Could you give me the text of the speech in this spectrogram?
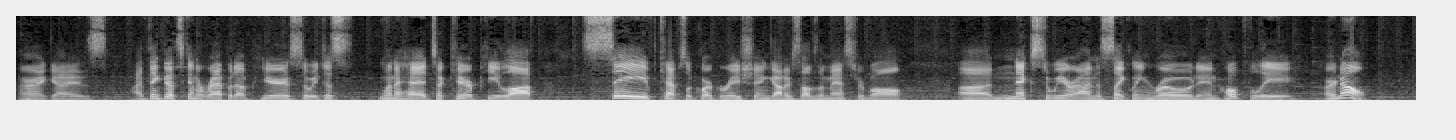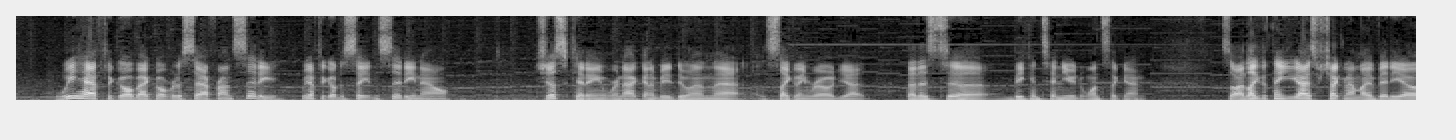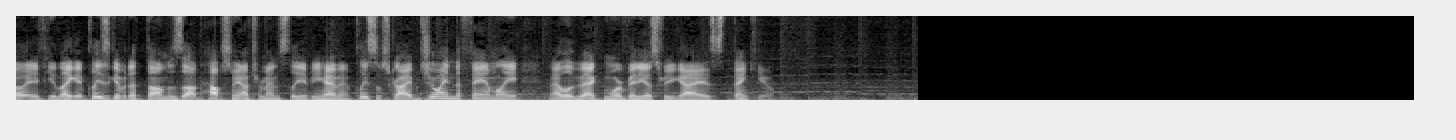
Alright, guys. I think that's going to wrap it up here. So we just went ahead, took care of Pilaf, saved Capsule Corporation, got ourselves a Master Ball. Uh, next, we are on the cycling road, and hopefully, or no, we have to go back over to Saffron City. We have to go to Satan City now. Just kidding, we're not going to be doing that cycling road yet. That is to be continued once again. So I'd like to thank you guys for checking out my video. If you like it, please give it a thumbs up. Helps me out tremendously. If you haven't, please subscribe, join the family, and I will be back with more videos for you guys. Thank you.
